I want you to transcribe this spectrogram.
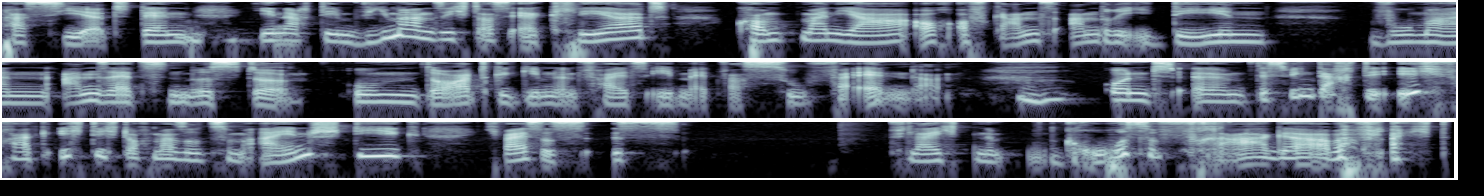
passiert. Denn mhm. je nachdem, wie man sich das erklärt, kommt man ja auch auf ganz andere Ideen, wo man ansetzen müsste, um dort gegebenenfalls eben etwas zu verändern. Mhm. Und ähm, deswegen dachte ich, frage ich dich doch mal so zum Einstieg. Ich weiß, es ist vielleicht eine große Frage, aber vielleicht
